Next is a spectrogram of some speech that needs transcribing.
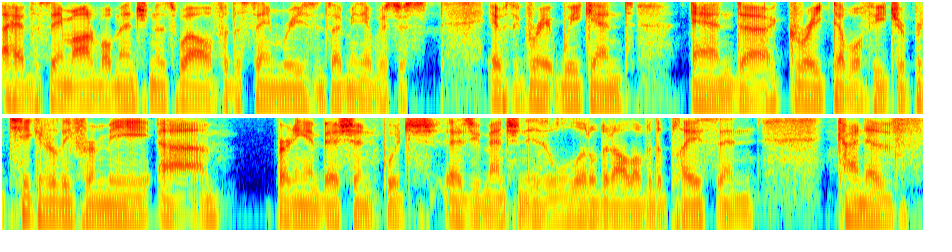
I have the same honorable mention as well for the same reasons. I mean, it was just it was a great weekend and uh, great double feature, particularly for me. Uh, Burning Ambition, which, as you mentioned, is a little bit all over the place and kind of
